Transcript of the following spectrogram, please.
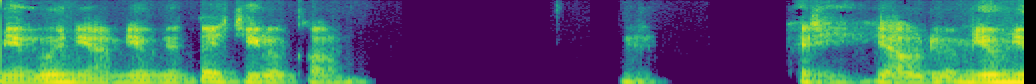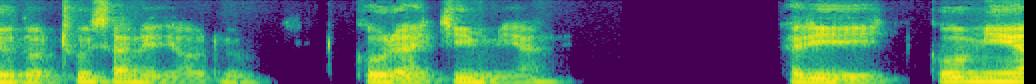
မြင်ကွင်းနေအမျိုးမျိုးတက်ကြည့်လို့ကောင်းတယ် အဲ့ဒီရောက်တို့အမျိုးမျိုးသောထူးဆန်းတဲ့ရောက်တို့ကိုယ်တိုင်ကြည့်မြင်အဲ့ဒီကိုမြင်ရ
